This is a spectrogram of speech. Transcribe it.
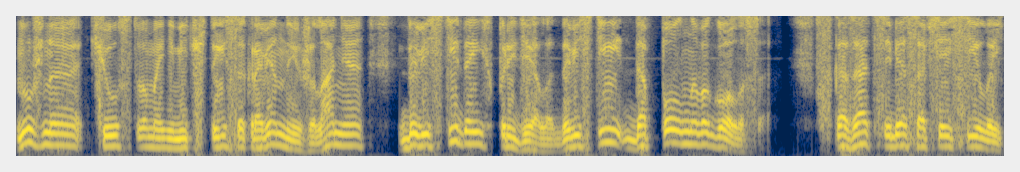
нужно чувства мои, мечты, сокровенные желания довести до их предела, довести до полного голоса, сказать себе со всей силой,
